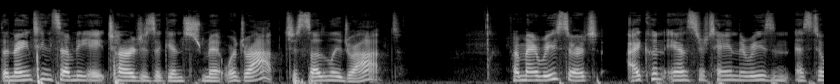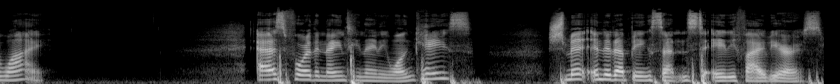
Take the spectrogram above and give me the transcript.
the 1978 charges against Schmidt were dropped, just suddenly dropped. From my research, I couldn't ascertain the reason as to why. As for the 1991 case, Schmidt ended up being sentenced to 85 years.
